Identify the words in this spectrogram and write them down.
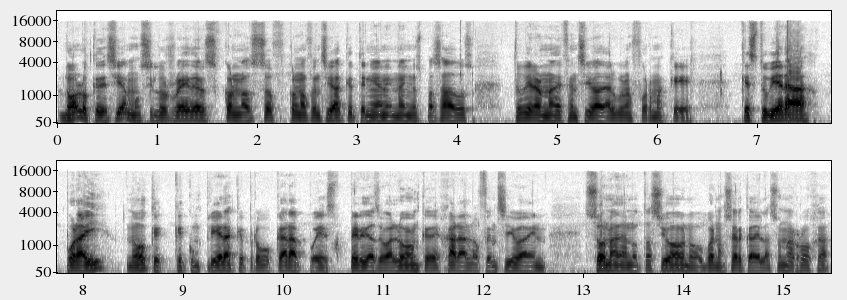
¿no? Lo que decíamos, si los Raiders con, los, con la ofensiva que tenían en años pasados tuvieran una defensiva de alguna forma que, que estuviera por ahí, ¿no? Que, cumpliera, que provocara pues pérdidas de balón, que dejara la ofensiva en zona de anotación o bueno, cerca de la zona roja,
